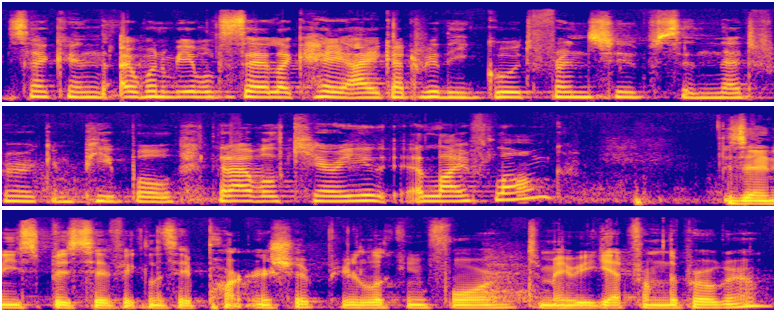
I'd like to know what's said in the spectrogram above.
Second, I want to be able to say like, hey, I got really good friendships and network and people that I will carry a lifelong. Is there any specific, let's say, partnership you're looking for to maybe get from the program?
